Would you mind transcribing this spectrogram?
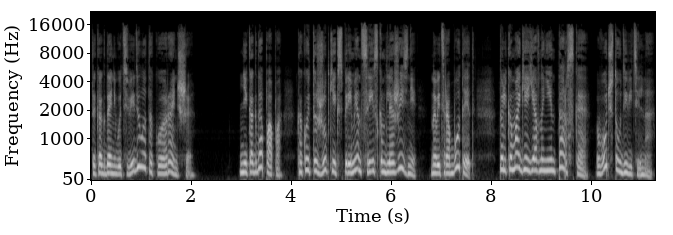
Ты когда-нибудь видела такое раньше? Никогда, папа. Какой-то жуткий эксперимент с риском для жизни, но ведь работает. Только магия явно не интарская, вот что удивительно.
